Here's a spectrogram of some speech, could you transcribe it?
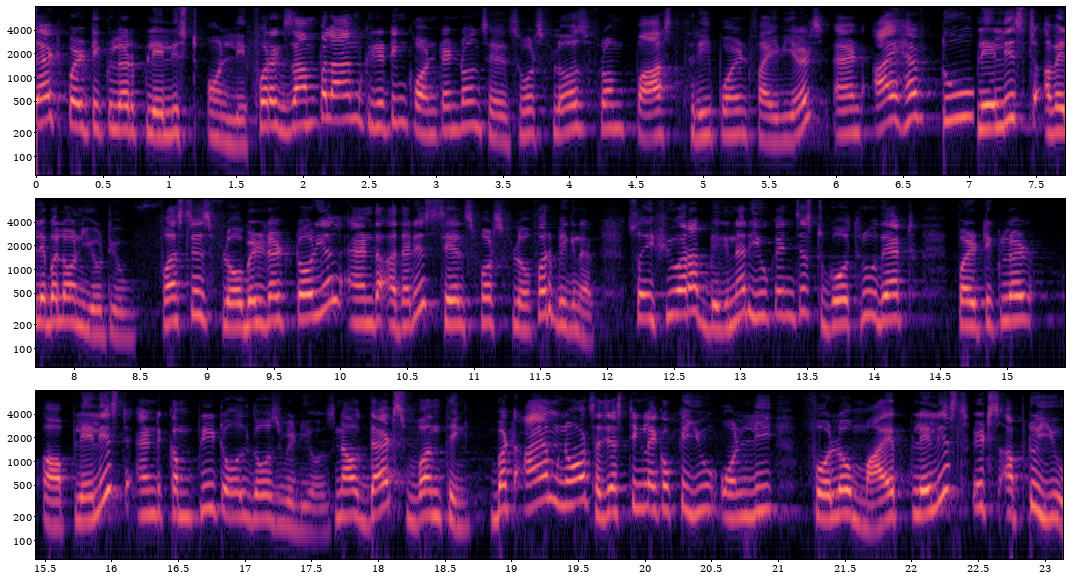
that particular playlist only. For example, I am creating content on Salesforce flows from past 3.5 years and I have two playlists available on YouTube. First is Flow Builder tutorial and the other is Salesforce Flow for beginner. So if you are a beginner, you can just go through that particular uh, playlist and complete all those videos. Now that's one thing, but I am not suggesting like, okay, you only follow my playlist. It's up to you.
